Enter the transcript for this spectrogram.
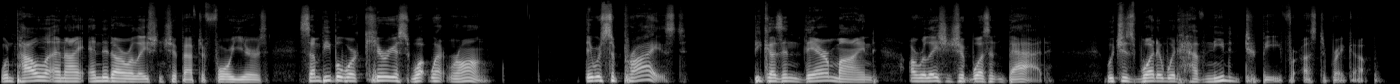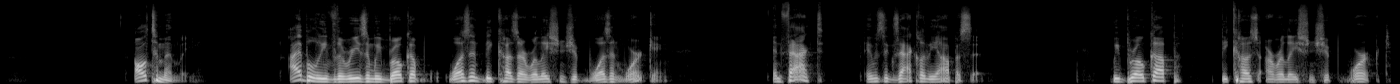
When Paola and I ended our relationship after four years, some people were curious what went wrong. They were surprised because, in their mind, our relationship wasn't bad, which is what it would have needed to be for us to break up. Ultimately, I believe the reason we broke up wasn't because our relationship wasn't working. In fact, it was exactly the opposite. We broke up because our relationship worked.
